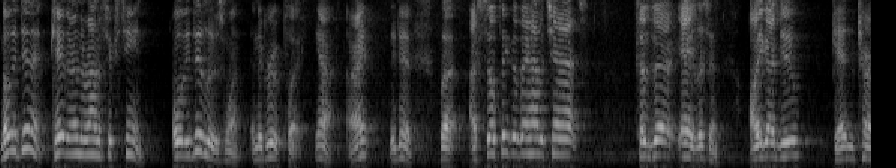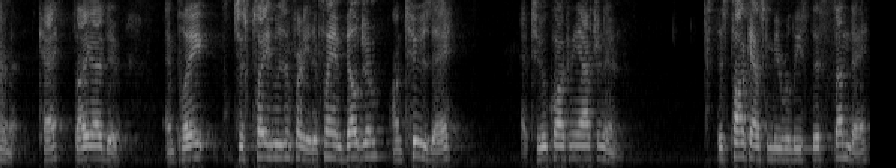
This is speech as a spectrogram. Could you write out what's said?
No, they didn't. Okay, they're in the round of 16. Oh, they did lose one in the group play. Yeah, all right, they did. But I still think that they have a chance because they're. Hey, listen, all you gotta do, get in the tournament. Okay, that's all you gotta do, and play. Just play who's in front of you. They're playing Belgium on Tuesday at two o'clock in the afternoon. This podcast can be released this Sunday.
